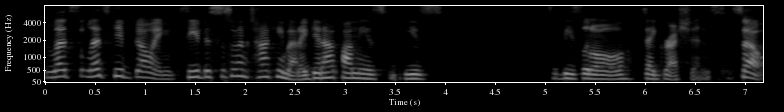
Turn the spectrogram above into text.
let's let's keep going. See, this is what I'm talking about. I get off on these these these little digressions. So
